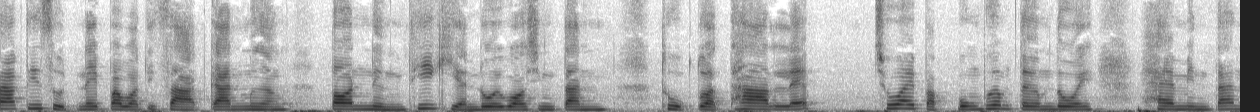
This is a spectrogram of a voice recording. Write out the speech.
มากที่สุดในประวัติศาสตร์การเมืองตอนหนึ่งที่เขียนโดยวอชิงตัน ถูกตรวจทานและช่วยปรับปรุงเพิ่มเติมโดยแฮมิลตัน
